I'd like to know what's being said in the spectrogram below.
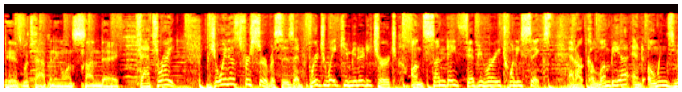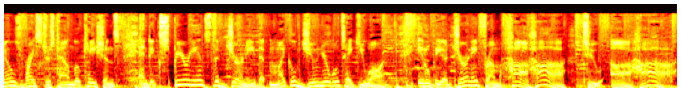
is what's happening on Sunday. That's right. Join us for services at Bridgeway Community Church on Sunday, February 26th at our Columbia and Owings Mills Reisterstown locations and experience the journey that Michael Jr. will take you on. It'll be a journey from ha ha to aha.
